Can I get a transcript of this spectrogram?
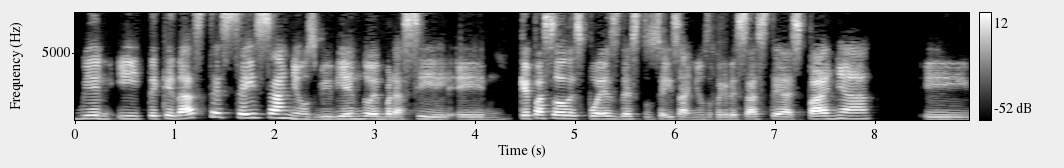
Bien, y te quedaste seis años viviendo en Brasil. Em, ¿Qué pasó después de estos seis años? ¿Regresaste a España? Eh,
